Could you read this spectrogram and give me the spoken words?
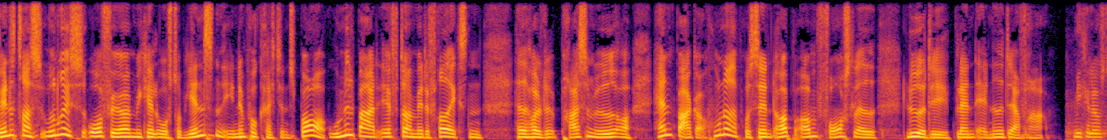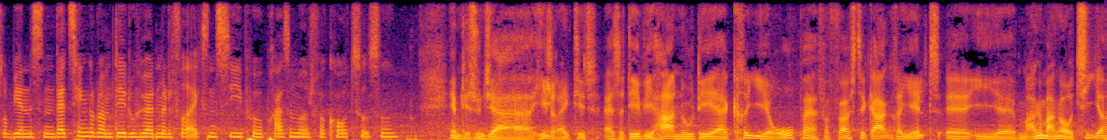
Venstres udenrigsordfører Michael Ostrup Jensen inde på Christiansborg, umiddelbart efter Mette Frederiksen havde holdt pressemøde, og han bakker 100% op om forslaget, lyder det blandt andet derfra. Michael Ostrup Jensen, hvad tænker du om det, du hørte Mette Frederiksen sige på pressemødet for kort tid siden? Jamen det synes jeg er helt rigtigt. Altså det vi har nu, det er krig i Europa for første gang reelt øh, i øh, mange, mange årtier.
